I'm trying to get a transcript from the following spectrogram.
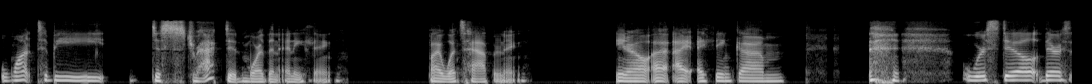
want to be distracted more than anything by what's happening. You know, I, I think um, we're still there's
